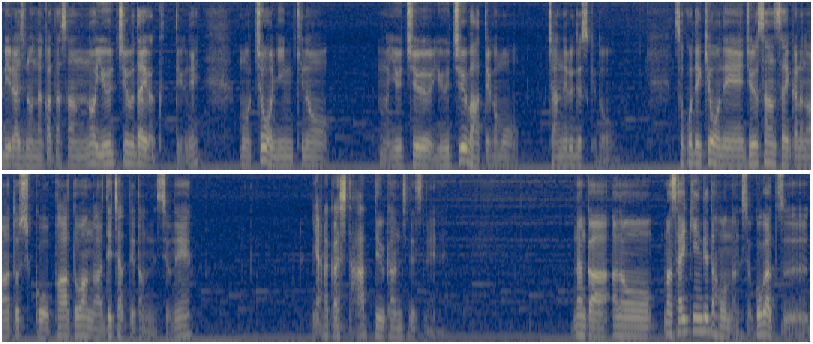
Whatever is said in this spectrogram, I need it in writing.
リラジの中田さんの YouTube 大学っていうねもう超人気の YouTube YouTuber っていうかもうチャンネルですけどそこで今日ね13歳からのアート思考パート1が出ちゃってたんですよね。やらかしたっていう感じですね。なんかあのまあ最近出た本なんですよ。5月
